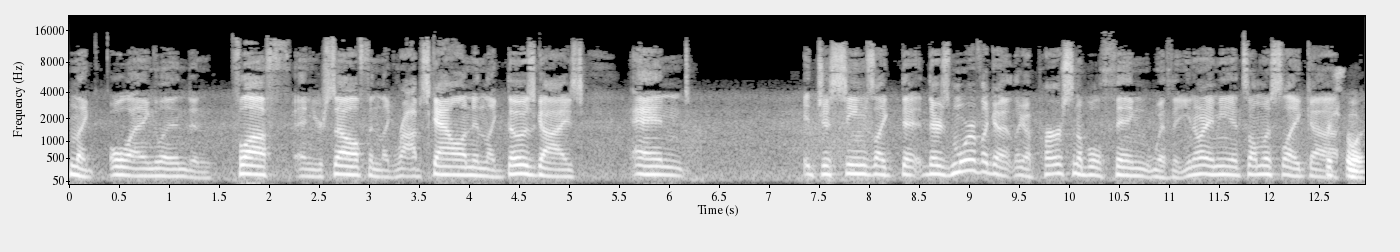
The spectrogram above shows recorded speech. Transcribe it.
like Ola Englund and Fluff and yourself and like Rob Scallon and like those guys, and it just seems like that there's more of like a like a personable thing with it. You know what I mean? It's almost like uh, For sure.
